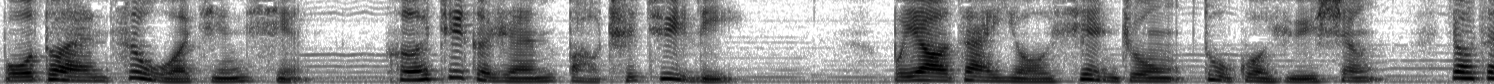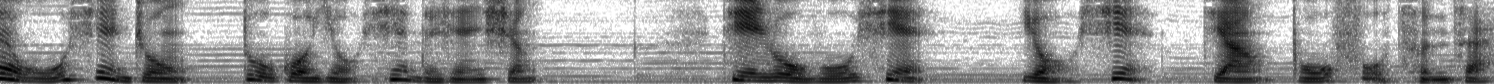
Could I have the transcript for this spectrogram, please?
不断自我警醒，和这个人保持距离。不要在有限中度过余生，要在无限中度过有限的人生。进入无限，有限将不复存在。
